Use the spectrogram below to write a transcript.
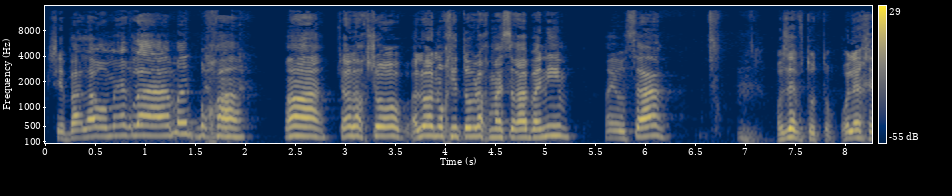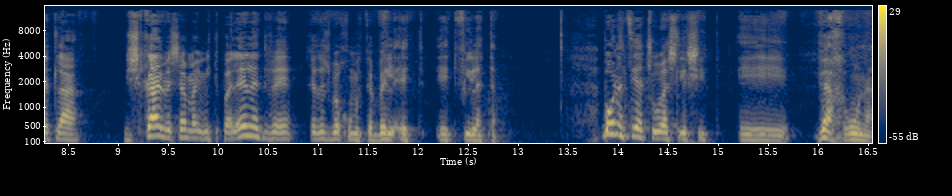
כשבעלה אומר לה, מה את בוכה? מה, אפשר לחשוב, הלא אנוכי טוב לך מעשרה בנים, מה היא עושה? עוזבת אותו, הולכת למשכן ושם היא מתפללת וקדוש ברוך הוא מקבל את, את תפילתה. בואו נציע תשובה שלישית אה, ואחרונה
